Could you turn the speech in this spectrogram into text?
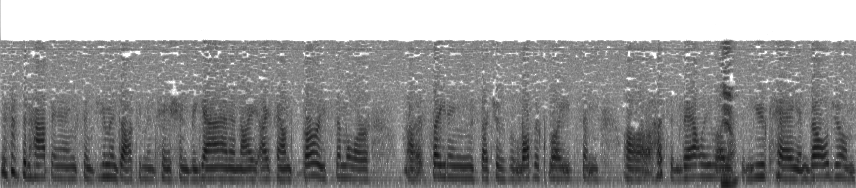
this has been happening since human documentation began, and I, I found very similar uh, sightings such as the Lubbock Lights and uh, Hudson Valley Lights Yeah. in the UK and Belgium,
